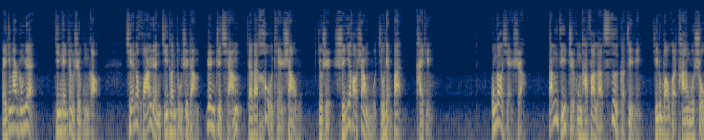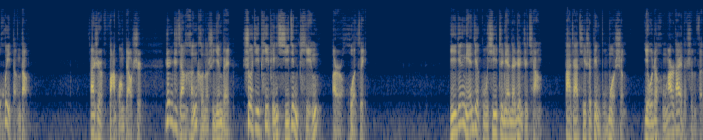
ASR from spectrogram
北京二中院今天正式公告，前华远集团董事长任志强将在后天上午，就是十一号上午九点半开庭。公告显示啊，当局指控他犯了四个罪名，其中包括贪污受贿等等。但是法广表示，任志强很可能是因为涉及批评习近平而获罪。已经年届古稀之年的任志强，大家其实并不陌生，有着红二代的身份。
